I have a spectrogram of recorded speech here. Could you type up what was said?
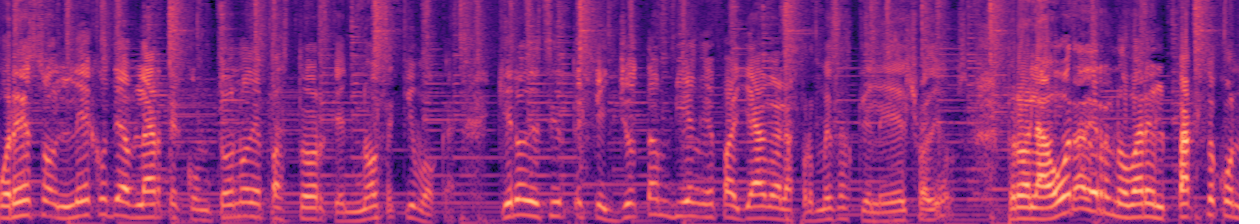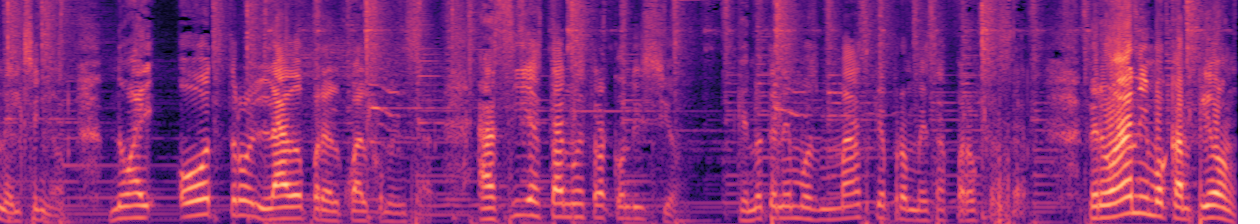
Por eso, lejos de hablarte con tono de pastor que no se equivoca, quiero decirte que yo también he fallado a las promesas que le he hecho a Dios. Pero a la hora de renovar el pacto con el Señor, no hay otro lado por el cual comenzar. Así está nuestra condición que no tenemos más que promesas para ofrecer. Pero ánimo campeón,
